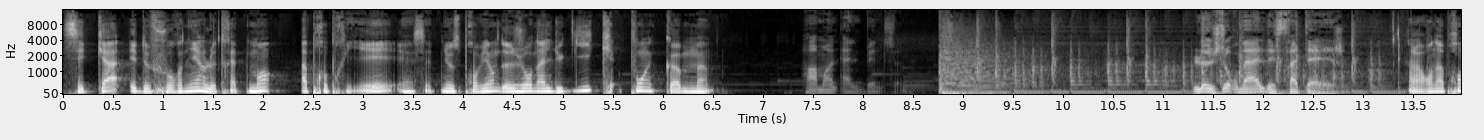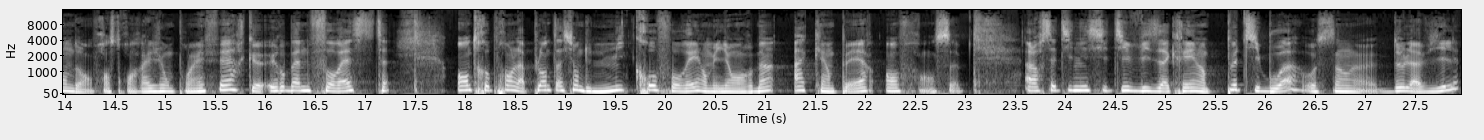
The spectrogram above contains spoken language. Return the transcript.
ces cas et de fournir le traitement approprié. Et cette news provient de journaldugeek.com. Le journal des stratèges. Alors on apprend dans france3région.fr que Urban Forest entreprend la plantation d'une micro-forêt en milieu urbain à Quimper en France. Alors cette initiative vise à créer un petit bois au sein euh, de la ville.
